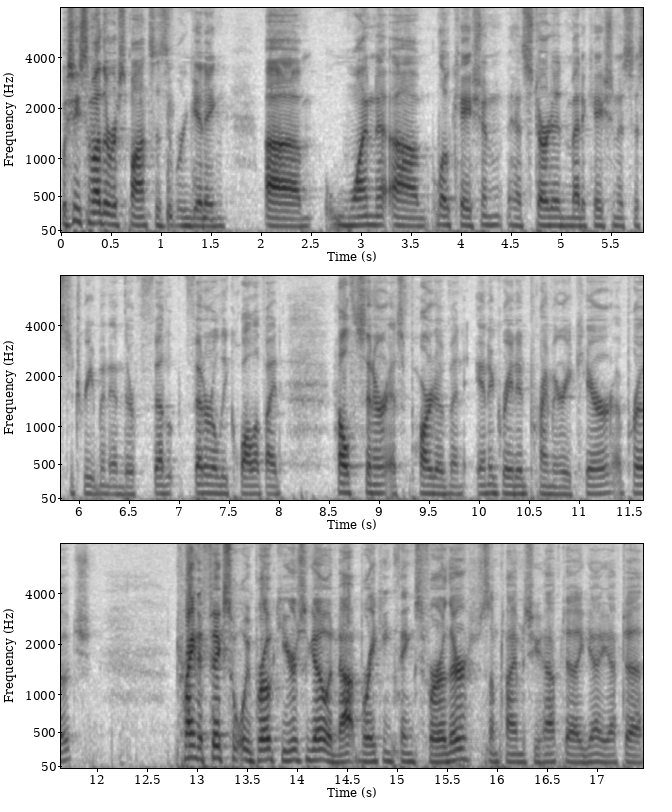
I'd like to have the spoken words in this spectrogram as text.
We see some other responses that we're getting. Um, one uh, location has started medication-assisted treatment in their fed- federally qualified health center as part of an integrated primary care approach. Trying to fix what we broke years ago and not breaking things further. Sometimes you have to, yeah, you have to,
